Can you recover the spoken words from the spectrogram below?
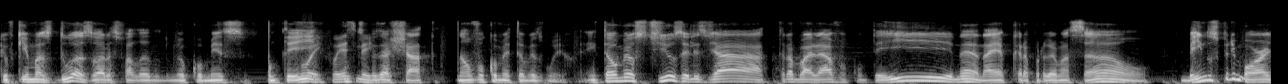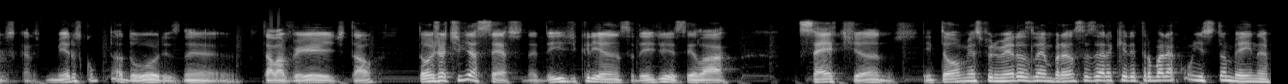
que eu fiquei umas duas horas falando do meu começo com TI. Foi, foi esse mesmo. Coisa chata. Não vou cometer o mesmo erro. Então, meus tios, eles já trabalhavam com TI, né? Na época era programação, bem nos primórdios, cara. Os primeiros computadores, né? Tela verde e tal. Então, eu já tive acesso, né? Desde criança, desde, sei lá, sete anos. Então, minhas primeiras lembranças era querer trabalhar com isso também, né?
